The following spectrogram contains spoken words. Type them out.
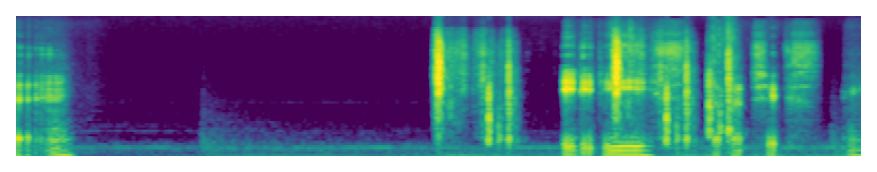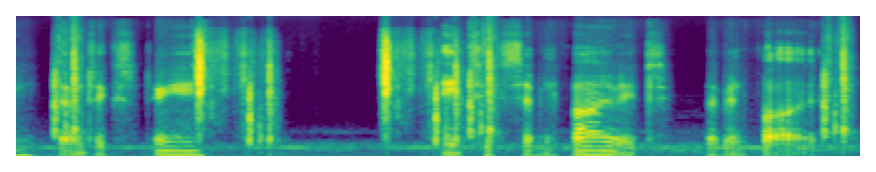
Okay. DDD 763 763 8675 875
